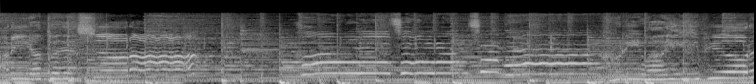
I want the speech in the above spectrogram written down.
말이 안 되잖아. 어울리질 않잖아. 우리와 이별을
